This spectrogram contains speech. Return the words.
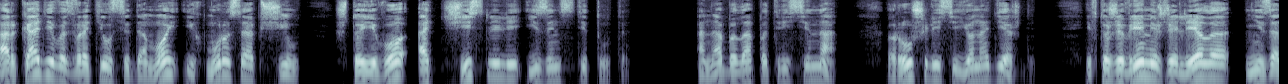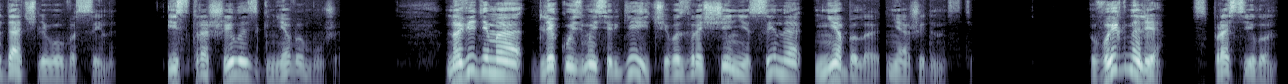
Аркадий возвратился домой и хмуро сообщил, что его отчислили из института. Она была потрясена, рушились ее надежды, и в то же время жалела незадачливого сына и страшилась гнева мужа. Но, видимо, для Кузьмы Сергеевича возвращение сына не было неожиданностью. «Выгнали?» — спросил он.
